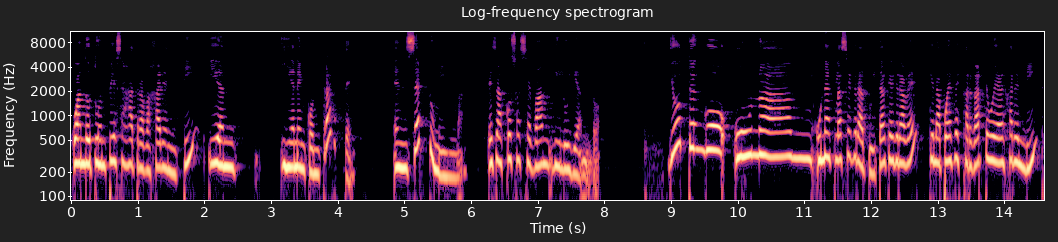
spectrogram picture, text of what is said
cuando tú empiezas a trabajar en ti y en, y en encontrarte, en ser tú misma. Esas cosas se van diluyendo. Yo tengo una, una clase gratuita que grabé, que la puedes descargar, te voy a dejar el link,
